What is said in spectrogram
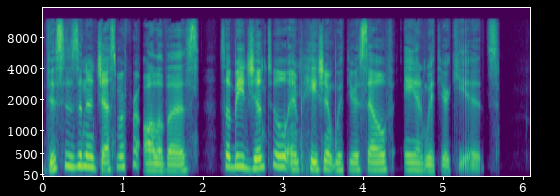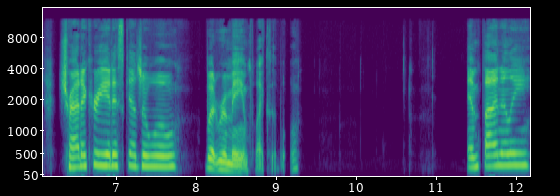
This is an adjustment for all of us, so be gentle and patient with yourself and with your kids. Try to create a schedule, but remain flexible. And finally,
